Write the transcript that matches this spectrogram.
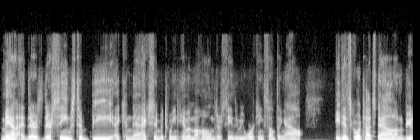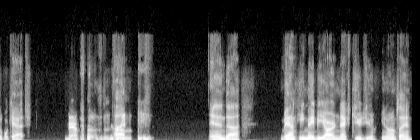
man, I, there's there seems to be a connection between him and Mahomes. There seems to be working something out. He did score a touchdown on a beautiful catch. Yeah, um, and uh, man, he may be our next Juju. You know what I'm saying?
